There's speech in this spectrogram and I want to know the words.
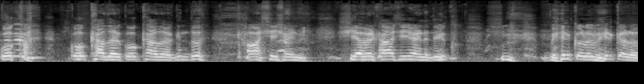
কোক খা- কোক খাওয়া যাবে কোক খাওয়া যাবে কিন্তু খাওয়া শেষ হয়নি। শিয়াবের খাওয়া শেষ হয়নি তুমি বের করো বের করো।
